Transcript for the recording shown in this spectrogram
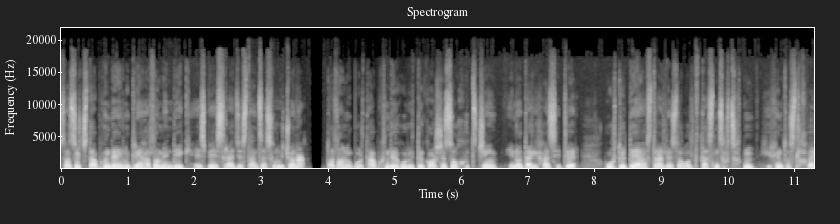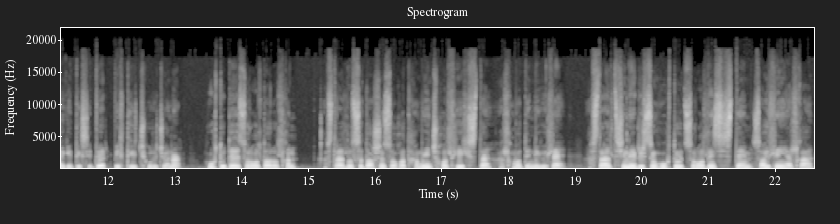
Сонсогч та бүхэндээ энэ өдрийн халуун мэндийг SBS радио станцаас хүргэж байна. 7 өнөг бүр та бүхэндээ хүргэдэг оршин суух хөтжийн энэ удаагийнхаа сэдвэр хүүхдүүдээ Австралийн сургуульд дасан зохицоход нь хэрхэн туслах вэ гэдэг сэдвэр бэлтгэж хүргэж байна. Хүүхдүүдээ сургуульд оруулах нь Австрали улсад оршин суухад хамгийн чухал хийх ёстой алхмуудын нэг үлээ. Австралид шинээр ирсэн хүүхдүүд сургуулийн систем, соёлын ялгаа,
